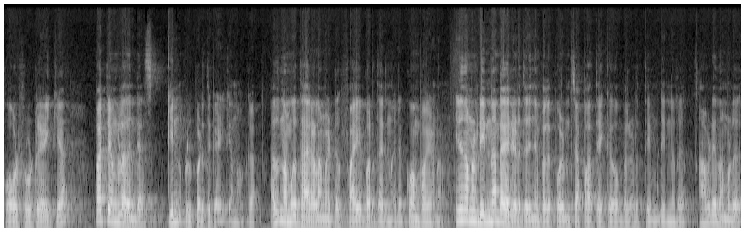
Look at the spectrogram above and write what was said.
ഹോൾ ഫ്രൂട്ട് കഴിക്കുക. പറ്റുമെങ്കിൽ അതിന്റെ സ്കിൻ ഉൾപ്പെടുത്തി കഴിക്കാൻ നോക്കുക. അത് നമുക്ക് ധാരാളമായിട്ട് ഫൈബർ തരുന്ന ഒരു കോംബോയാണ് ഇനി നമ്മൾ ഡിന്നറിന്റെ കാര്യം എടുത്തു കഴിഞ്ഞാൽ പലപ്പോഴും ചപ്പാത്തിയൊക്കെ ആകും പലയിടത്തെയും ഡിന്നർ അവിടെ നമ്മൾ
